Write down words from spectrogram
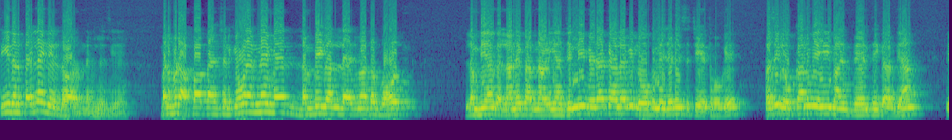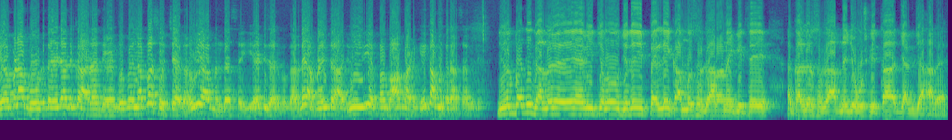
30 ਦਿਨ ਪਹਿਲਾਂ ਹੀ ਦੇ ਦਵਾ ਦਿੰਦੇ ਹੁੰਦੇ ਸੀ ਇਹ ਮਤਲਬ ਬੁਢਾਪਾ ਪੈਨਸ਼ਨ ਕਿਉਂ ਇੰਨੇ ਮੈਂ ਲੰਬੀ ਗੱਲ ਲੈ ਜਾਵਾਂ ਤਾਂ ਬਹੁਤ ਲੰਬੀਆਂ ਗੱਲਾਂ ਨੇ ਕਰਨ ਵਾਲੀਆਂ। ਜਿੰਨੀ ਮੇਰਾ ਖਿਆਲ ਹੈ ਵੀ ਲੋਕ ਨੇ ਜਿਹੜੇ ਸੁਚੇਤ ਹੋ ਗਏ, ਅਸੀਂ ਲੋਕਾਂ ਨੂੰ ਵੀ ਇਹੀ ਬੇਨਤੀ ਕਰਦੇ ਹਾਂ ਵੀ ਆਪਣਾ ਵੋਟ ਦਾ ਜਿਹੜਾ ਅਧਿਕਾਰ ਹੈ ਦੇਣ ਤੋਂ ਪਹਿਲਾਂ ਆਪਾਂ ਸੋਚਿਆ ਕਰੋ ਵੀ ਆਹ ਬੰਦਾ ਸਹੀ ਹੈ ਡਿਜ਼ਰਵ ਕਰਦੇ ਆਪਣੇ ਤੇ ਆਜੂ ਵੀ ਆਪਾਂ ਬਾਹ ਫੜ ਕੇ ਕੰਮ ਕਰਾ ਸਕਦੇ ਹਾਂ। ਜਗਤ ਦੀ ਗੱਲ ਇਹ ਹੈ ਵੀ ਚਲੋ ਜਿਹੜੇ ਪਹਿਲੇ ਕੰਮ ਸਰਕਾਰਾਂ ਨੇ ਕੀਤੇ ਅਕਾਲੀ ਦਲ ਸਰਕਾਰ ਨੇ ਜੋ ਕੁਝ ਕੀਤਾ ਜਗ ਜ਼ਾਹਰ ਹੈ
